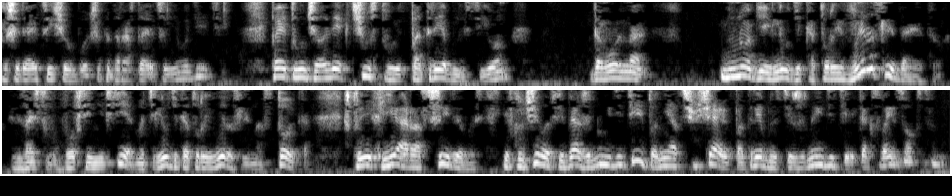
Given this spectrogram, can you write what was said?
расширяется еще больше, когда рождаются у него дети. Поэтому человек чувствует потребности, и он довольно многие люди, которые выросли до этого, значит, вовсе не все, но те люди, которые выросли настолько, что их «я» расширилось и включило в себя жену и детей, то они ощущают потребности жены и детей как свои собственные.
